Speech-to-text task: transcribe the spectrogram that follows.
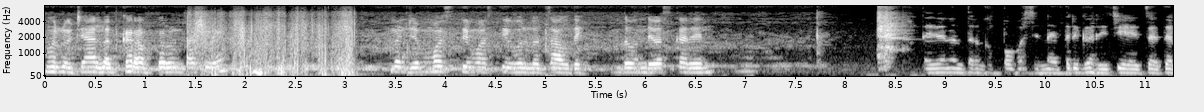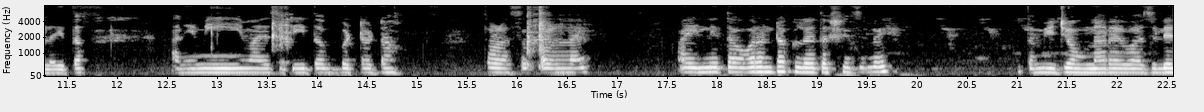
पनूची हालत खराब करून टाकले. म्हणजे मस्ती मस्ती बोललं जाऊ दे. दोन दिवस करेल त्याच्यानंतर गप्प बसेल नाही तरी घरीच यायचं आहे त्याला इथं. आणि मी माझ्यासाठी इथं बटाटा थोडासा तळला आहे आईने तर वरण टाकलं तर शिजलं आहे आता मी जेवणार आहे वाजले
